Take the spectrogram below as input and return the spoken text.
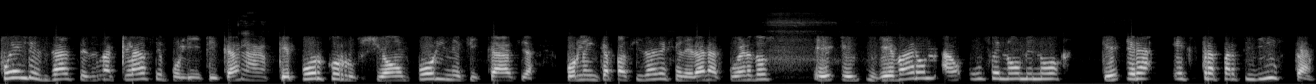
fue el desgaste de una clase política que por corrupción, por ineficacia, por la incapacidad de generar acuerdos, eh, eh, llevaron a un fenómeno que era extrapartidista.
